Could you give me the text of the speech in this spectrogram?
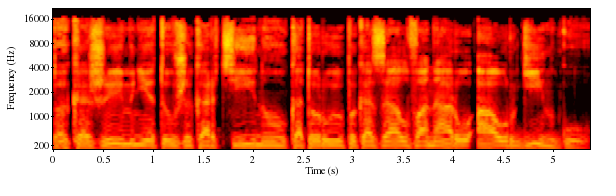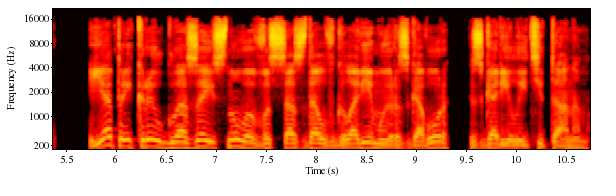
«Покажи мне ту же картину, которую показал Ванару Аургингу», я прикрыл глаза и снова воссоздал в голове мой разговор с гориллой Титаном.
